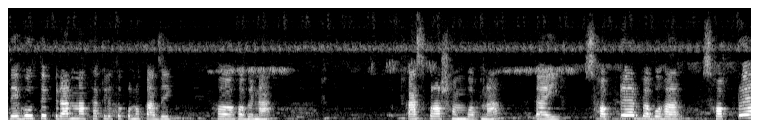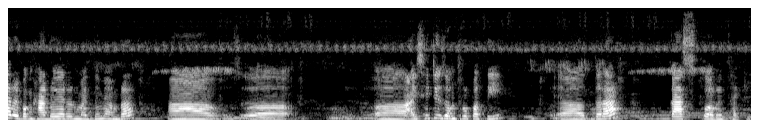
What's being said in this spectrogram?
দেহতে প্রাণ না থাকলে তো কোনো কাজেই হবে না। কাজ করা সম্ভব না। তাই সফটওয়্যার ব্যবহার সফটওয়্যার এবং হার্ডওয়্যারের মাধ্যমে আমরা আইসিটি যন্ত্রপাতি দ্বারা কাজ করে থাকি।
